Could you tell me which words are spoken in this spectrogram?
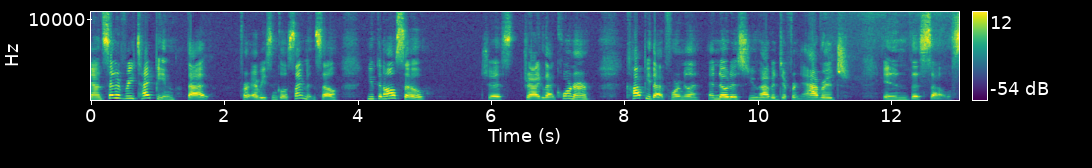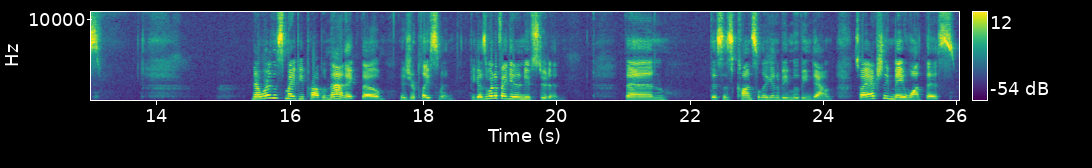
Now instead of retyping that for every single assignment cell, you can also just drag that corner, copy that formula, and notice you have a different average in the cells. Now where this might be problematic though is your placement because what if I get a new student? Then this is constantly going to be moving down. So I actually may want this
